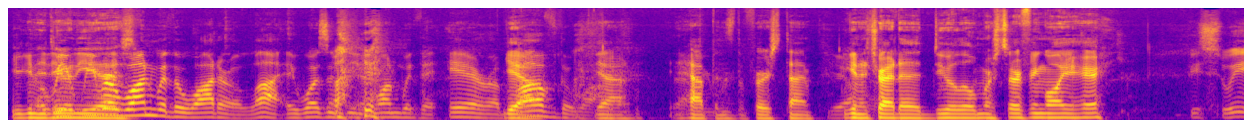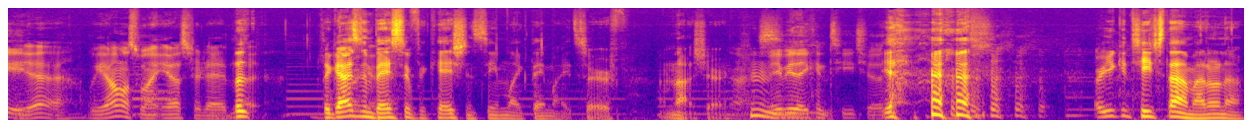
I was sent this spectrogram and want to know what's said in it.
you're gonna do we, any? we were uh, one with the water a lot. It wasn't being one with the air above Yeah. the water. Yeah, it happens the first time. Yeah. You're gonna try to do a little more surfing while you're here. Be sweet. Yeah, we almost went yesterday, but the guys in basic vacation seem like they might surf. I'm not sure. nice. Maybe they can teach us. Yeah. Or you can teach them. I don't know.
